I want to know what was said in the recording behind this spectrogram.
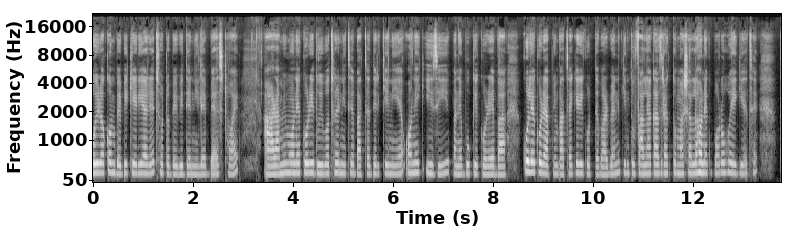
ওই রকম বেবি কেরিয়ারে ছোট বেবিদের নিলে বেস্ট হয়। আর আমি মনে করি দুই বছরের নিচে বাচ্চাদেরকে নিয়ে অনেক ইজি মানে বুকে করে বা কোলে করে আপনি বাচ্চা ক্যারি করতে পারবেন। কিন্তু ফালা আজরাক তো মাসাল্লাহ অনেক বড় হয়ে গিয়েছে। তো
